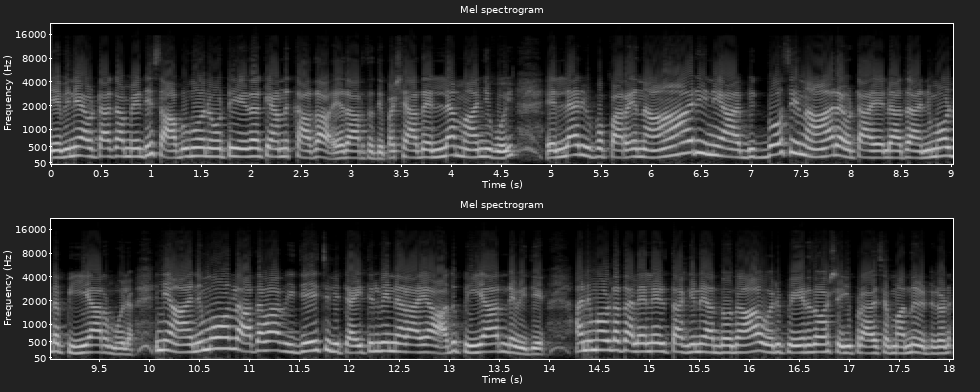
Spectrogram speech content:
നെവിനെ ഔട്ടാക്കാൻ വേണ്ടി സാബു മോൻ നോട്ട് ചെയ്തൊക്കെയാണ് കഥ യഥാർത്ഥത്തിൽ. പക്ഷെ അതെല്ലാം മാഞ്ഞു പോയി. എല്ലാവരും ഇപ്പൊ പറയുന്ന ആരിനി ബിഗ് ബോസിൽ നിന്ന് ആര് ഔട്ടായാലും അത് അനുമോളുടെ പി ആർ മൂലം. ഇനി അനുമോൾ അഥവാ വിജയിച്ച് ടൈറ്റിൽ വിന്നറായ അത് പി ആറിന്റെ വിജയം. അനുമോളുടെ തലയിലെഴുത്ത് അങ്ങനെയാന്ന് തോന്നുന്നു ആ ഒരു പേരുദോഷം ഈ പ്രാവശ്യം വന്നു കിട്ടിയിട്ടുണ്ട്.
